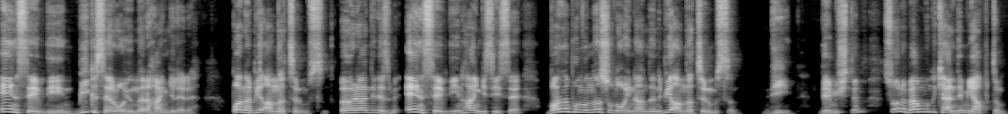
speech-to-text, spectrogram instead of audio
en sevdiğin bilgisayar oyunları hangileri? Bana bir anlatır mısın? Öğrendiniz mi? En sevdiğin hangisi ise bana bunun nasıl oynandığını bir anlatır mısın? deyin demiştim. Sonra ben bunu kendim yaptım.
